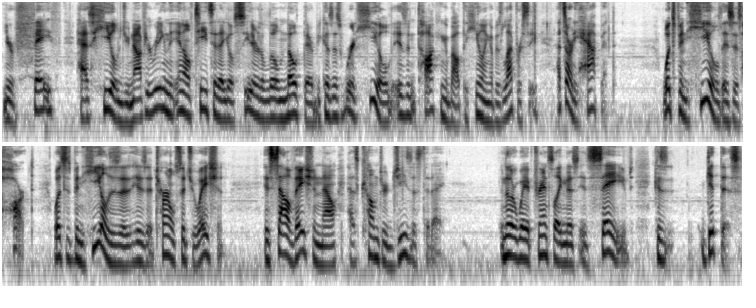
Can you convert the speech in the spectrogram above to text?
Your faith has healed you. Now, if you're reading the NLT today, you'll see there's a little note there because this word healed isn't talking about the healing of his leprosy. That's already happened. What's been healed is his heart. What's been healed is his eternal situation. His salvation now has come through Jesus today. Another way of translating this is saved, because get this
